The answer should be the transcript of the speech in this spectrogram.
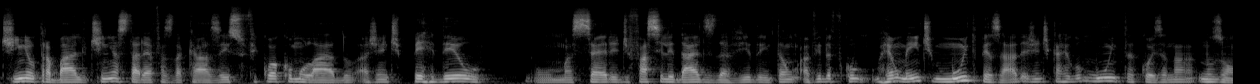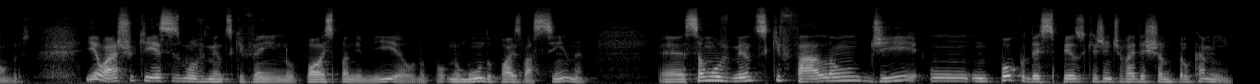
tinha o trabalho, tinha as tarefas da casa, isso ficou acumulado, a gente perdeu uma série de facilidades da vida, então a vida ficou realmente muito pesada e a gente carregou muita coisa na, nos ombros. E eu acho que esses movimentos que vêm no pós-pandemia, ou no, no mundo pós-vacina, é, são movimentos que falam de um, um pouco desse peso que a gente vai deixando pelo caminho.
